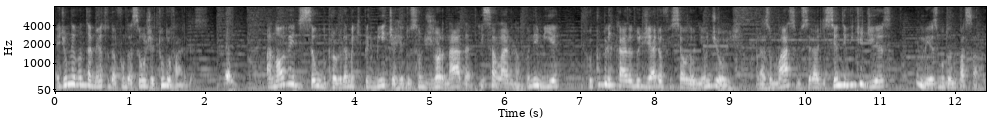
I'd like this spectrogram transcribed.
é de um levantamento da Fundação Getúlio Vargas. A nova edição do programa que permite a redução de jornada e salário na pandemia foi publicada no Diário Oficial da União de hoje. O prazo máximo será de 120 dias, o mesmo do ano passado.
